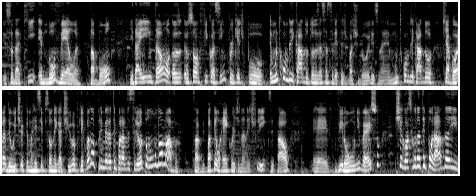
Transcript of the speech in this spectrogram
Isso daqui é novela, tá bom?" E daí, então, eu, eu só fico assim porque, tipo, é muito complicado todas essas tretas de bastidores, né? É muito complicado que agora The Witcher tem uma recepção negativa, porque quando a primeira temporada estreou, todo mundo amava, sabe? Bateu recorde na Netflix e tal. é, virou um universo. Chegou a segunda temporada e,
